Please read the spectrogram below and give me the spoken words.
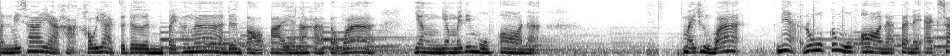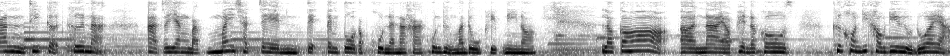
มันไม่ใช่อะค่ะ เขาอยากจะเดินไปข้างหน้าเดินต่อไปนะคะ แต่ว่ายังยังไม่ได้ move on อะหมายถึงว่าเนี่ยรูปก็ move on อะแต่ใน action ที่เกิดขึ้นอะอาจจะยังแบบไม่ชัดเจนเต็มตัวกับคุณนะนะคะ คุณถึงมาดูคลิปนี้เนาะแล้วก็เอ่อ nine of pentacles คือคนที่เขาดีลอยู่ด้วยอะ่ะ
